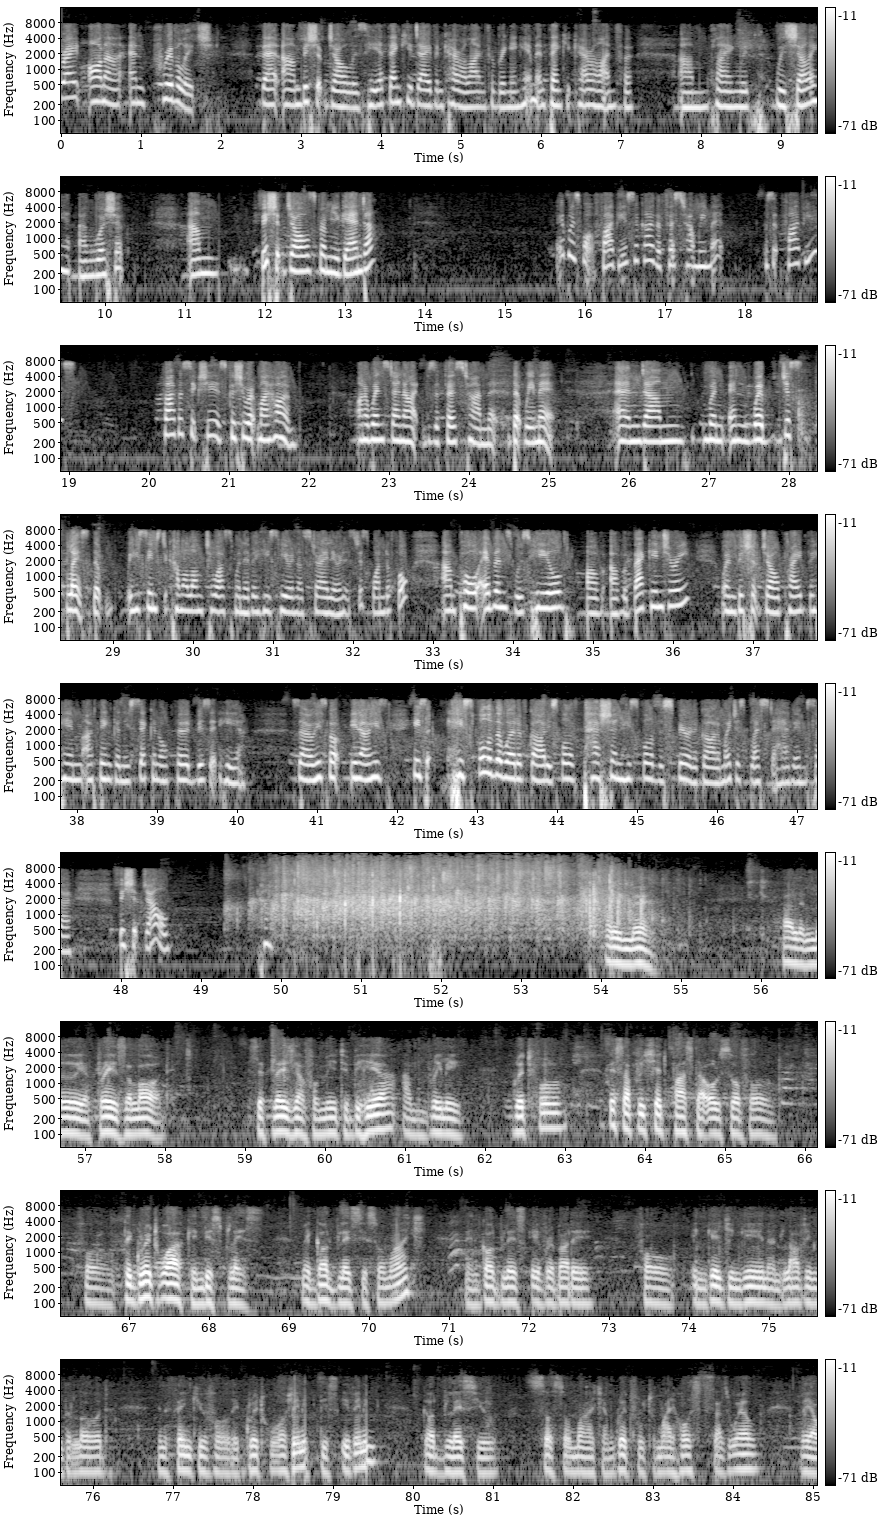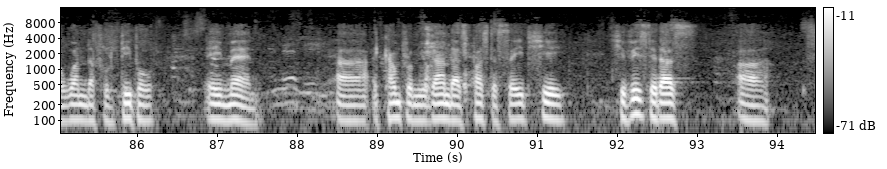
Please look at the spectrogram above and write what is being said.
great honour and privilege that um, Bishop Joel is here. Thank you, Dave and Caroline, for bringing him, and thank you, Caroline, for um, playing with, with Shelley and worship. Um, Bishop Joel's from Uganda. It was, what, five years ago, the first time we met? Was it five years? Five or six years, because you were at my home on a Wednesday night. It was the first time that, that we met. And um, when and we're just blessed that he seems to come along to us whenever he's here in Australia, and it's just wonderful. Um, Paul Evans was healed of, of a back injury when Bishop Joel prayed for him, I think, in his second or third visit here. So he's got, you know, he's he's he's full of the Word of God. He's full of passion. He's full of the Spirit of God, and we're just blessed to have him. So, Bishop Joel, come. Amen. Hallelujah. Praise the Lord. It's a pleasure for me to be here. I'm really grateful. Let's appreciate Pastor also for for the great work in this place. May God bless you so much and God bless everybody for engaging in and loving the Lord. And thank you for the great worship this evening. God bless you so, so much. I'm grateful to my hosts as well. They are wonderful people. Amen. Uh, I come from Uganda, as Pastor said. She she visited us uh,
